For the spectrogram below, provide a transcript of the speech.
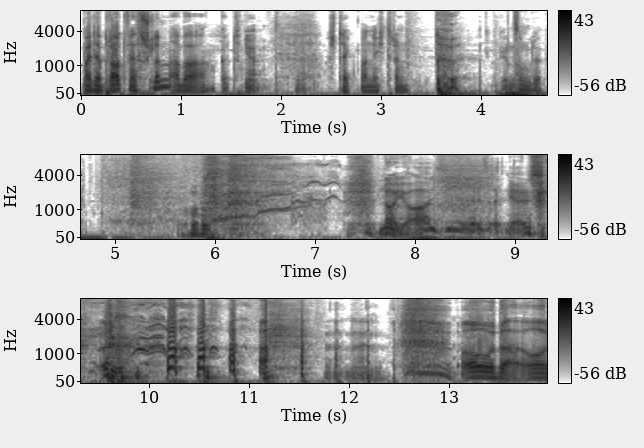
Bei der Braut wäre es schlimm, aber gut, Ja, steckt man nicht drin. genau. Zum Glück. Naja, ich, ja, Nein. Oh, da, oh,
